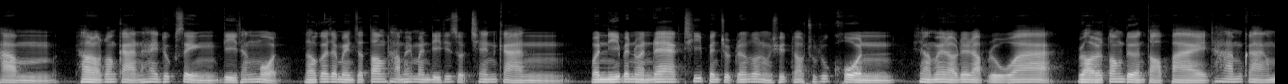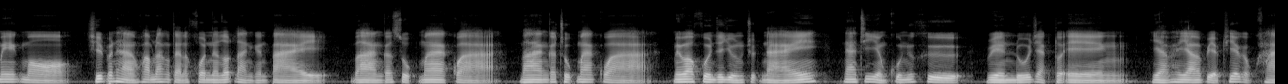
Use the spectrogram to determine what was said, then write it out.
ทำถ้าเราต้องการให้ทุกสิ่งดีทั้งหมด เราก็จะเป็นจะต้องทำให้มันดีที่สุดเช่นกัน วันนี้เป็นวันแรกที่เป็นจุดเริ่มต้นของชีวิตเราทุกๆ คนที่ทำให้เราได้รับรู้ว่าเราจะต้องเดินต่อไปท่ามกลางเมฆหมอกชีวิตปัญหาความรักของแต่ละคนนั้นลดหลั่นกันไป บางก็สุขมากกว่า บางก็ทุกข์มากกว่า ไม่ว่าคุณจะอยู่ตรงจุดไหน หน้าที่ของคุณก็คือ เรียนรู้จากตัวเอง อย่าพยายามเปรียบเทียบกับใคร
